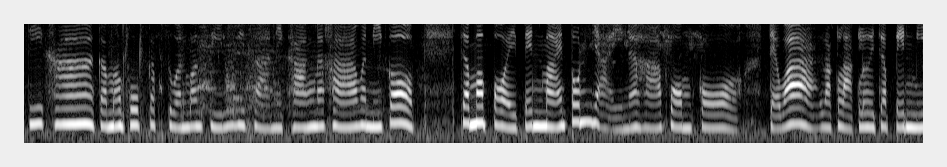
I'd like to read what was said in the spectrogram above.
ัสดีค่ะกลับมาพบกับสวนบอนสีลูกอีสานอีกครั้งนะคะ วันนี้ก็จะมาปล่อยเป็นไม้ต้นใหญ่นะคะ ฟอร์มกอ แต่ว่าหลักๆเลยจะเป็นมี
